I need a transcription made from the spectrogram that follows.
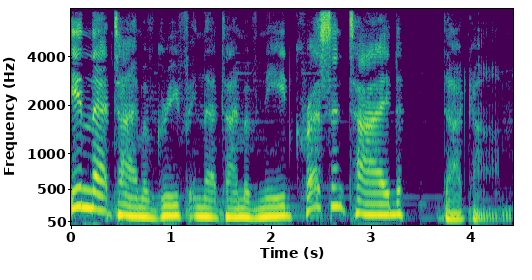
in that time of grief, in that time of need. CrescentTide.com.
